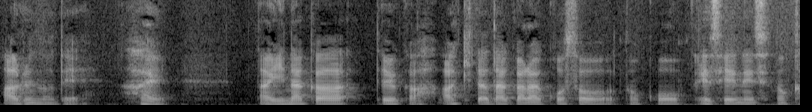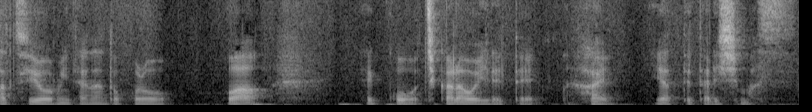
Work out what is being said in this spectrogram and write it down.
あるのではい。あ田舎というか秋田だからこそのこう SNS の活用みたいなところは結構力を入れてはいやってたりします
